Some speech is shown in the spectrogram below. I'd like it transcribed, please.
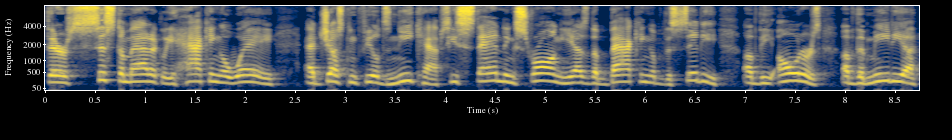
they're systematically hacking away at Justin Fields' kneecaps. He's standing strong. He has the backing of the city, of the owners, of the media.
